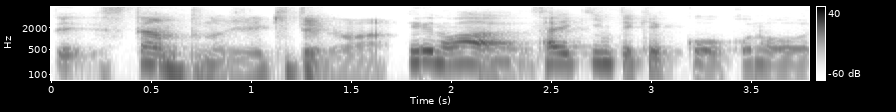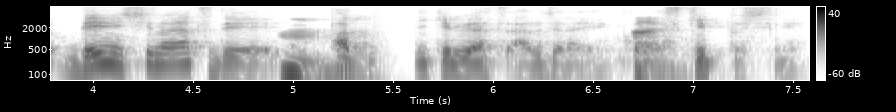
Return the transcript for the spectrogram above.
で、スタンプの履歴というのは？っていうのは、最近って結構この電子のやつでパッといけるやつあるじゃない、うんうん、スキップしてね。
